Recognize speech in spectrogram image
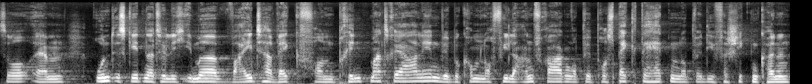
So, ähm, und es geht natürlich immer weiter weg von Printmaterialien. Wir bekommen noch viele Anfragen, ob wir Prospekte hätten, ob wir die verschicken können.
